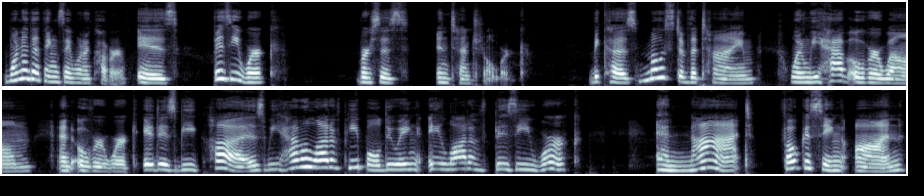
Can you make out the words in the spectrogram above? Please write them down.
One of the things I want to cover is busy work versus intentional work. Because most of the time, when we have overwhelm and overwork, it is because we have a lot of people doing a lot of busy work and not focusing on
